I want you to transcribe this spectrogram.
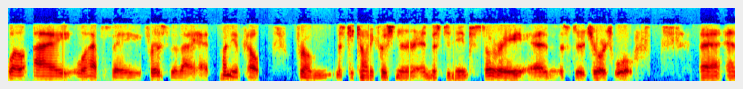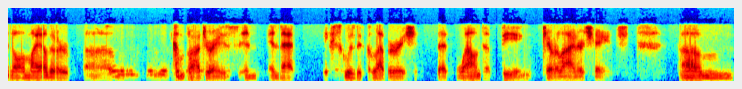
Well, I will have to say first that I had plenty of help from Mr. Tony Kushner and Mr. Neil Tesori and Mr. George Wolfe uh, and all my other uh, compadres in, in that exquisite collaboration that wound up being Caroline or Change. Um,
